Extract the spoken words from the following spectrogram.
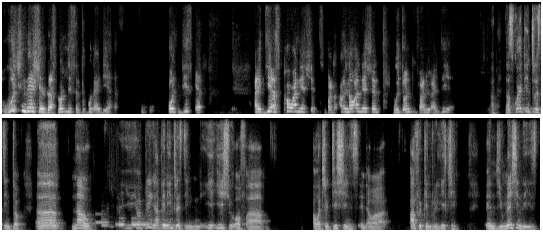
Which nation does not listen to good ideas on this earth? ideas power nations, but in our nation, we don't value ideas. That's quite interesting talk. Uh, now, you're bringing up an interesting issue of uh, our traditions and our African religion. And you mentioned these,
